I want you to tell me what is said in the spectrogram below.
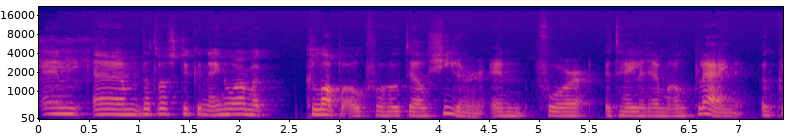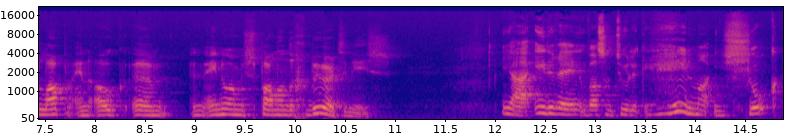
En ehm, dat was natuurlijk een enorme klap ook voor Hotel Schiller en voor het hele Rembrandtplein. Een klap en ook ehm, een enorme spannende gebeurtenis. Ja, iedereen was natuurlijk helemaal in shock.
